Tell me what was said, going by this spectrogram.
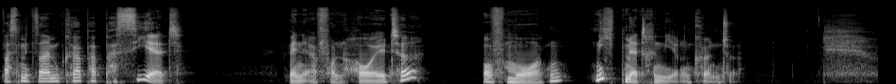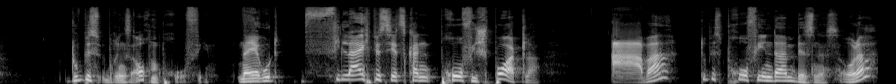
was mit seinem Körper passiert, wenn er von heute auf morgen nicht mehr trainieren könnte. Du bist übrigens auch ein Profi. Naja gut, vielleicht bist du jetzt kein Profisportler, aber du bist Profi in deinem Business, oder?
